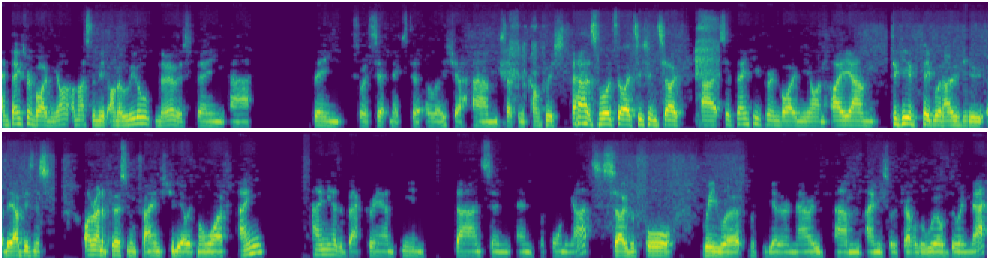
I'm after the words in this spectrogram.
and thanks for inviting me on. I must admit, I'm a little nervous being, uh, being sort of set next to Alicia, um, such an accomplished uh, sports dietitian. So, uh, so thank you for inviting me on. I, um, to give people an overview of our business, I run a personal training studio with my wife, Amy. Amy has a background in dance and, and performing arts. So before we were put together and married. Um, Amy sort of traveled the world doing that,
